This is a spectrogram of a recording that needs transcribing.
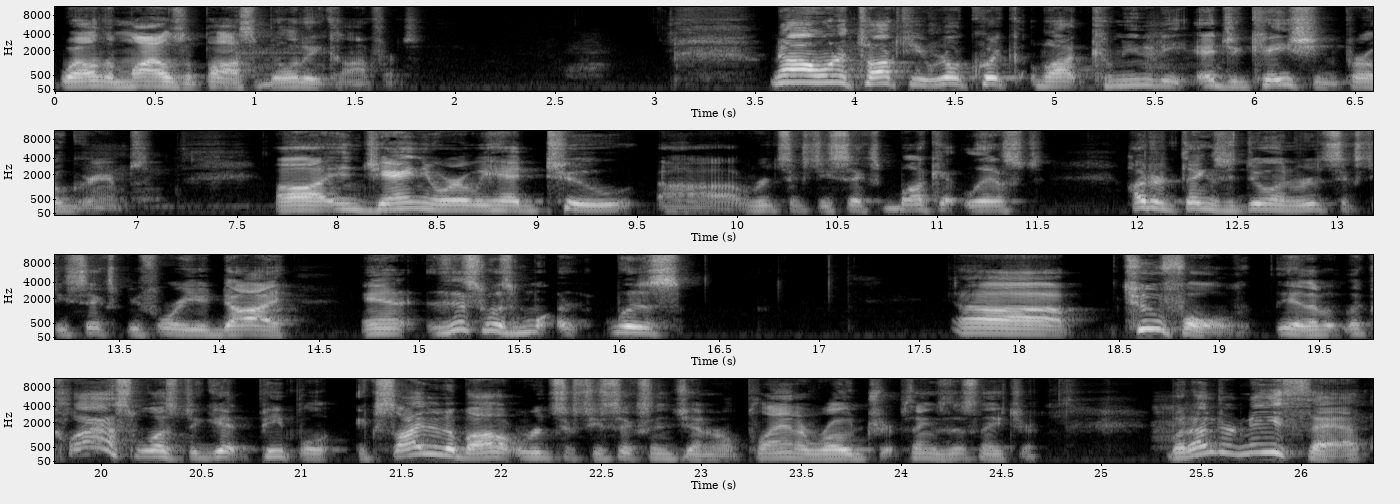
well, the Miles of Possibility Conference. Now, I want to talk to you real quick about community education programs. Uh, in January, we had two uh, Route 66 bucket list 100 Things to Do on Route 66 Before You Die. And this was was uh, twofold. Yeah, the, the class was to get people excited about Route 66 in general, plan a road trip, things of this nature. But underneath that,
